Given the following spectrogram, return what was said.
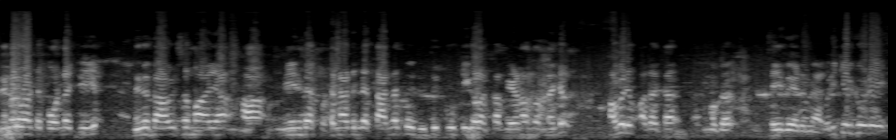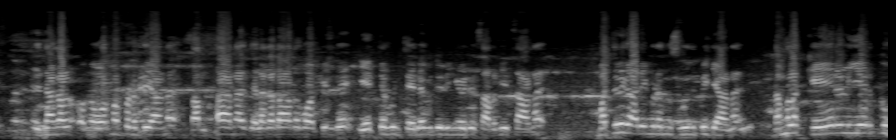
നിങ്ങളുമായിട്ട് കോൺടാക്ട് ചെയ്യും. നിങ്ങൾക്ക് ആവശ്യമായ ആ മീനിന്റെ കുട്ടനാടിന്റെ തനത് രുചിക്കൂട്ടികളൊക്കെ വേണമെന്നുണ്ടെങ്കിൽ അവരും അതൊക്കെ നമുക്ക് ചെയ്തു തരുന്നത് ഒരിക്കൽ കൂടി ഞങ്ങൾ ഒന്ന് ഓർമ്മപ്പെടുത്തിയാണ് സംസ്ഥാന ജലഗതാഗത വകുപ്പിന്റെ ഏറ്റവും ചെലവ് ചുരുങ്ങിയ ഒരു സർവീസാണ് മറ്റൊരു കാര്യം കൂടി ഒന്ന് സൂചിപ്പിക്കുകയാണ് നമ്മളെ കേരളീയർക്ക്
